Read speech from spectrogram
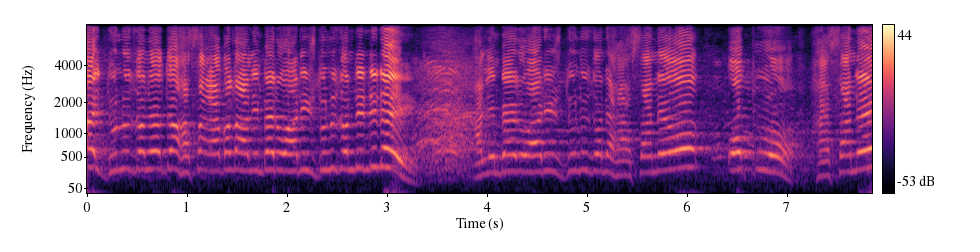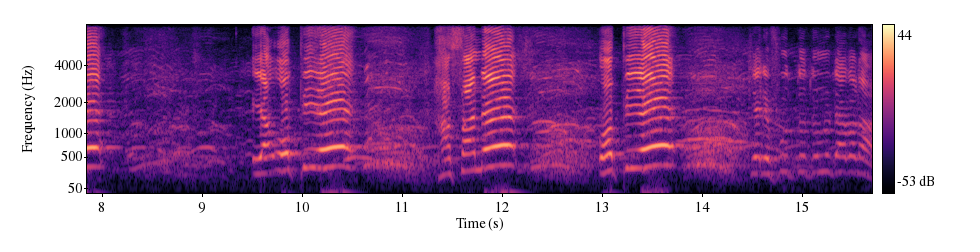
এই দুজনে তো হাসান, এবার আলিম ভাইয়ের ওয়ারিস দুজন দিন? রে আলিম ভাইয়ের ওয়ারিস দুজনে হাসানেও অপুও। হাসানে ইয়া ওপিয়ে হাসানে ওপিয়ে কে রে তো দুটা বেড়া?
